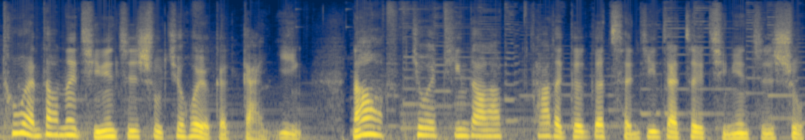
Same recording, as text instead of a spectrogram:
突然到那祈念之树就会有个感应，然后就会听到他他的哥哥曾经在这个祈念之树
